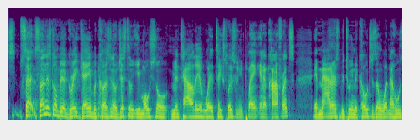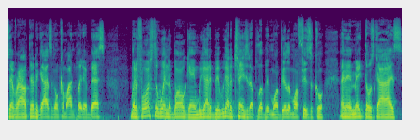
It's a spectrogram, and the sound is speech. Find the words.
Sunday's going to be a great game because you know just the emotional mentality of what it takes place when you're playing in a conference. It matters between the coaches and whatnot. Who's ever out there, the guys are going to come out and play their best. But for us to win the ball game, we got to be we got to change it up a little bit more, be a little more physical, and then make those guys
